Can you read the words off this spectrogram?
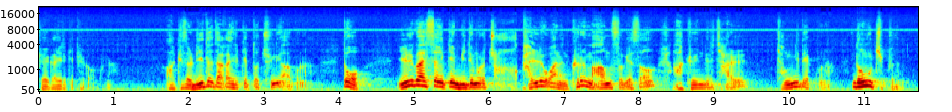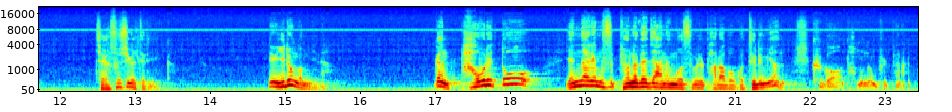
교회가 이렇게 배웠구나. 아 그래서 리더자가 이렇게 또 중요하구나. 또 일관성 있게 믿음으로 쭉 가려고 하는 그런 마음 속에서 아 교인들이 잘 정리됐구나. 너무 기쁘다. 제가 소식을 들으니까 이런 겁니다. 그러니까 바울이 또 옛날의 모습 변화되지 않은 모습을 바라보고 들으면 그거 너무너무 불편한 거예요.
